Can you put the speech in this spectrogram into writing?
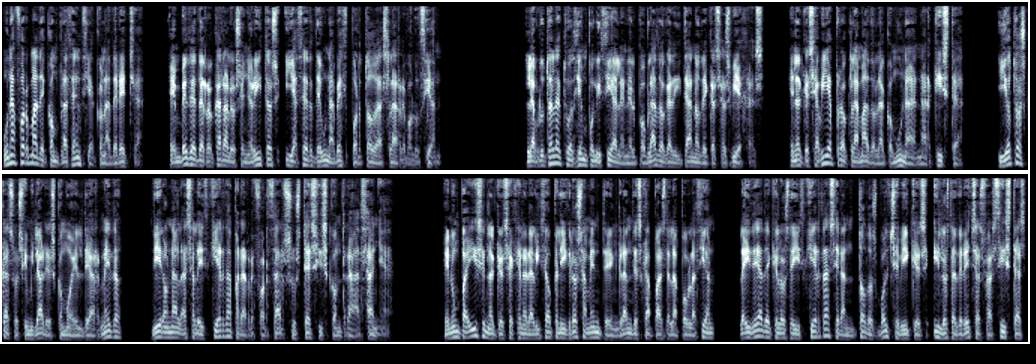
una forma de complacencia con la derecha, en vez de derrocar a los señoritos y hacer de una vez por todas la revolución. La brutal actuación policial en el poblado gaditano de Casas Viejas, en el que se había proclamado la comuna anarquista, y otros casos similares como el de Arnedo, dieron alas a la izquierda para reforzar sus tesis contra Azaña. En un país en el que se generalizó peligrosamente en grandes capas de la población la idea de que los de izquierdas eran todos bolcheviques y los de derechas fascistas,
